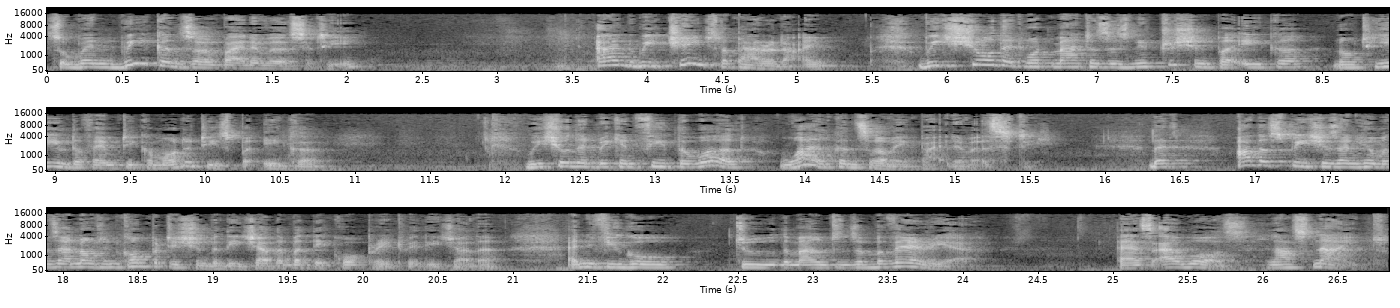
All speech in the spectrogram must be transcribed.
So when we conserve biodiversity and we change the paradigm, we show that what matters is nutrition per acre, not yield of empty commodities per acre we show that we can feed the world while conserving biodiversity. That other species and humans are not in competition with each other, but they cooperate with each other. And if you go to the mountains of Bavaria, as I was last night,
